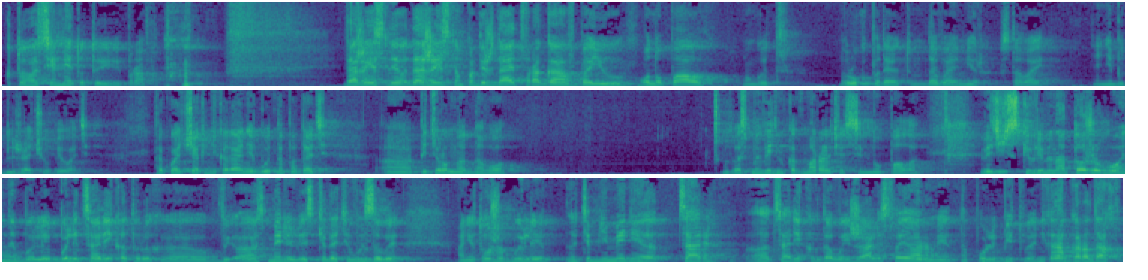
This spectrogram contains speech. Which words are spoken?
Кто сильнее, то ты прав. Даже если, даже если он побеждает врага в бою, он упал, он говорит, руку подает ему, давай, мир, вставай, я не буду лежачего убивать. Такой человек никогда не будет нападать а, пятером на одного. То есть мы видим, как мораль сейчас сильно упала. В ведические времена тоже войны были. Были цари, которых э, осмелились кидать вызовы. Они тоже были. Но тем не менее, царь, а, цари, когда выезжали своей армии на поле битвы, никогда в городах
